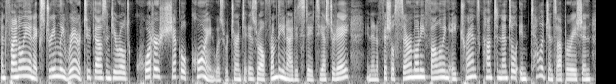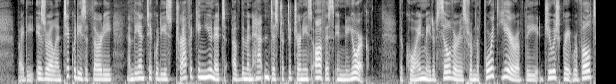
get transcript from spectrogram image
And finally, an extremely rare 2,000 year old quarter shekel coin was returned to Israel from the United States yesterday in an official ceremony following a transcontinental intelligence operation by the Israel Antiquities Authority and the Antiquities Trafficking Unit of the Manhattan District Attorney's Office in New York. The coin, made of silver, is from the fourth year of the Jewish Great Revolt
